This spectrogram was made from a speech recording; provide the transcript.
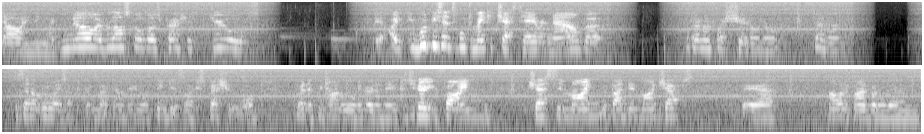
die and then you're like, no, I've lost all those precious jewels. I, it would be sensible to make a chest here and now, but I don't know if I should or not. I don't know. Because then I would always have to come back down here. I think it's like a special one when every time I want to go down here. Because you know you find chests in mine, abandoned mine shafts. But yeah, I want to find one of those.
